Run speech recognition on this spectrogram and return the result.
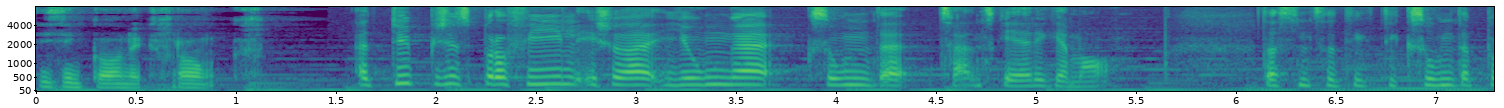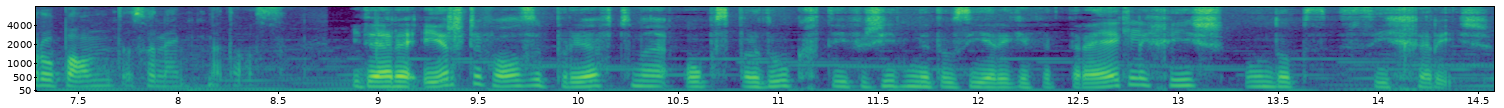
die sind gar nicht krank. Ein typisches Profil ist ein junger, gesunder 20-jähriger Mann. Das sind so die, die gesunden Probanden, so nennt man das. In dieser ersten Phase prüft man, ob das Produkt in verschiedenen Dosierungen verträglich ist und ob es sicher ist.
